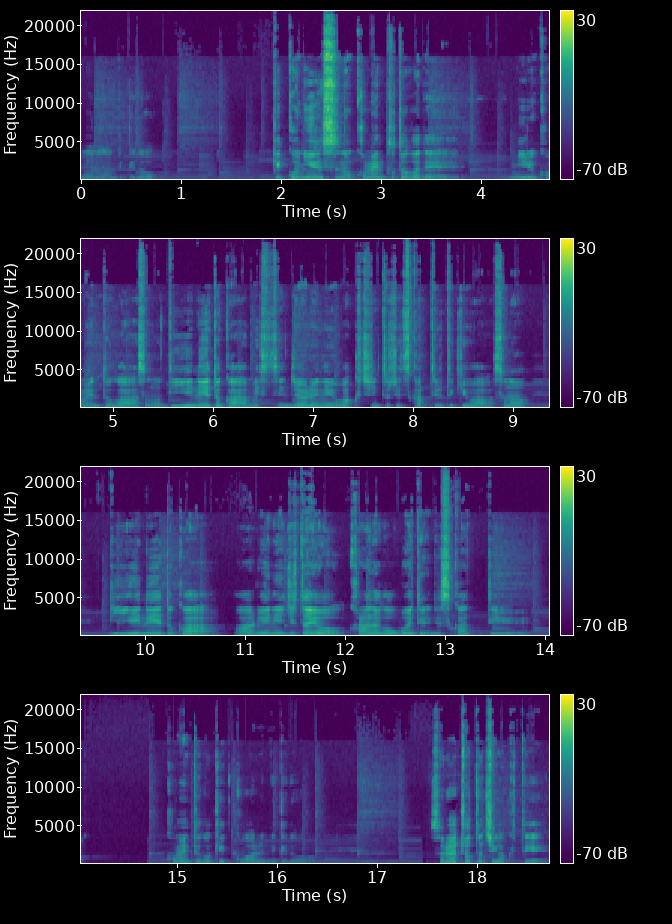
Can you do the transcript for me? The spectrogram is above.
ものなんだけど、結構ニュースのコメントとかで見るコメントが、その DNA とかメッセンジャー RNA をワクチンとして使っているときは、その DNA とか RNA 自体を体が覚えてるんですかっていうコメントが結構あるんだけど、それはちょっと違くて、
